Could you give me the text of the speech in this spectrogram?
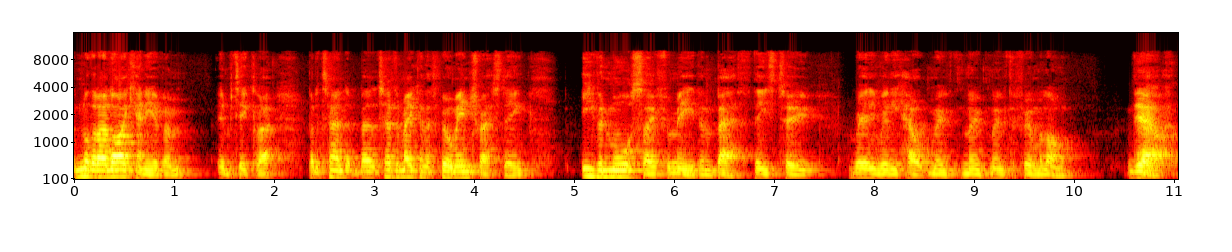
Not that I like any of them in particular, but it turned but it turned to making the film interesting, even more so for me than Beth. These two really really helped move move move the film along. yeah. Uh,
